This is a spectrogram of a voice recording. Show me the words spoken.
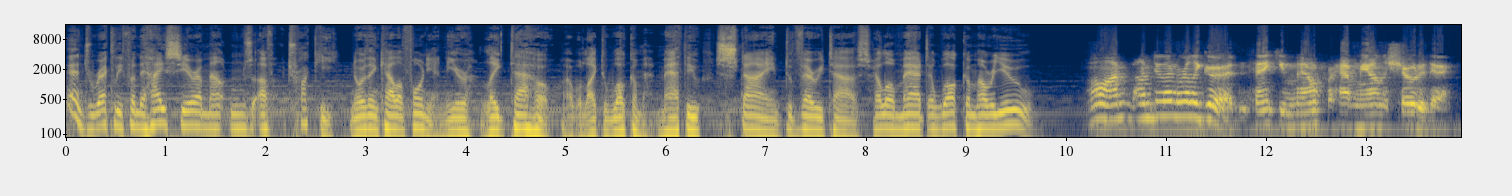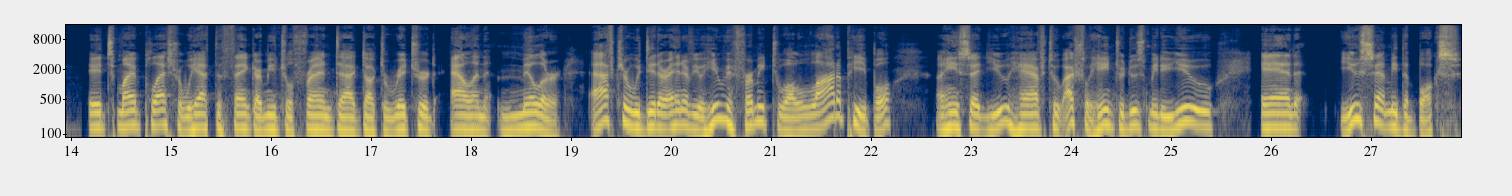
And directly from the high Sierra Mountains of Truckee, Northern California, near Lake Tahoe, I would like to welcome Matthew Stein to Veritas. Hello, Matt, and welcome. How are you? Oh, I'm, I'm doing really good. And thank you, Mel, for having me on the show today. It's my pleasure. We have to thank our mutual friend, uh, Dr. Richard Alan Miller. After we did our interview, he referred me to a lot of people. And he said, You have to, actually, he introduced me to you, and you sent me the books,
